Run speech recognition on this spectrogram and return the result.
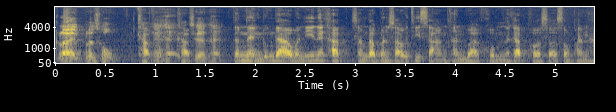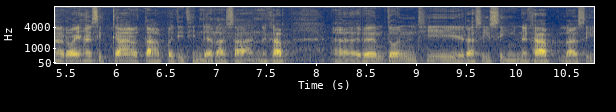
ใกล้พระศุกร์ครับนะฮะครับเชิญฮะตำแหน่งดวงดาววันนี้นะครับสำหรับวันเสาร์ที่ 3 ธันวาคมนะครับพศ 2559 ตามปฏิทินดาราศาสตร์นะครับเอ่อเริ่มต้นที่ราศีสิงห์นะครับราศี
